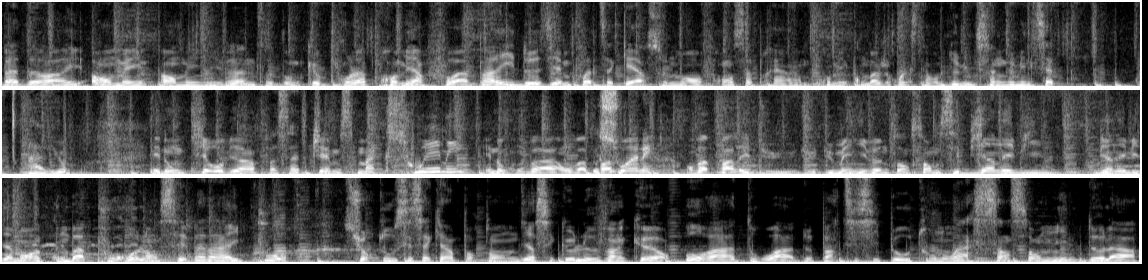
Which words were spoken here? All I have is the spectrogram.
Badr Hari en main, en main event, donc euh, pour la première fois à Paris, deuxième fois de sa carrière seulement en France après un premier combat, je crois que c'était en 2005-2007 à Lyon. Et donc qui revient face à James McSweeney. Et donc on va, on va, parler- on va parler du, du- du main event ensemble. C'est bien, évi- bien évidemment un combat pour relancer Badr Hari, pour surtout, c'est ça qui est important de dire, c'est que le vainqueur aura droit de participer au tournoi à 500 000 dollars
